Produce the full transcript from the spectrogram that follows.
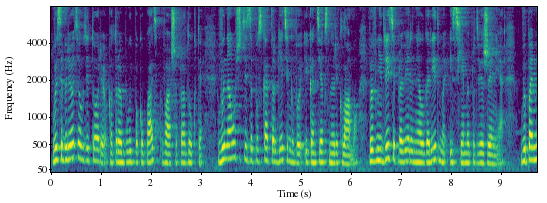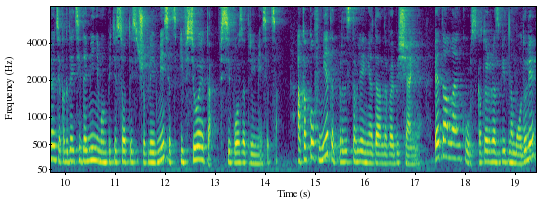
Вы соберете аудиторию, которая будет покупать ваши продукты. Вы научитесь запускать таргетинговую и контекстную рекламу. Вы внедрите проверенные алгоритмы и схемы продвижения. Вы поймете, как дойти до минимум 500 тысяч рублей в месяц, и все это всего за три месяца. А каков метод предоставления данного обещания? Это онлайн-курс, который разбит на модули,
